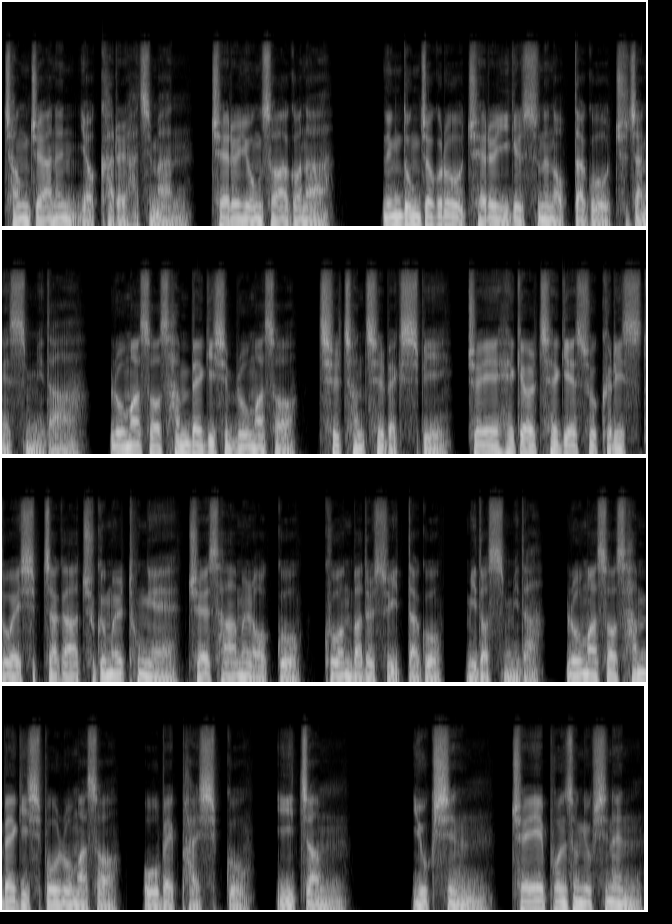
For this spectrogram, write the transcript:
정죄하는 역할을 하지만 죄를 용서하거나 능동적으로 죄를 이길 수는 없다고 주장했습니다. 로마서 320 로마서 7712 죄의 해결책 예수 그리스도의 십자가 죽음을 통해 죄 사함을 얻고 구원받을 수 있다고 믿었습니다. 로마서 325 로마서 589 2점 육신 죄의 본성 육신은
